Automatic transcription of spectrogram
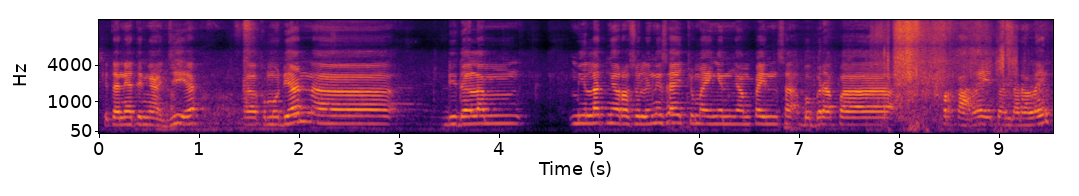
kita niatin ngaji ya Eh, kemudian eh, di dalam miladnya Rasul ini saya cuma ingin nyampein beberapa perkara itu antara lain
